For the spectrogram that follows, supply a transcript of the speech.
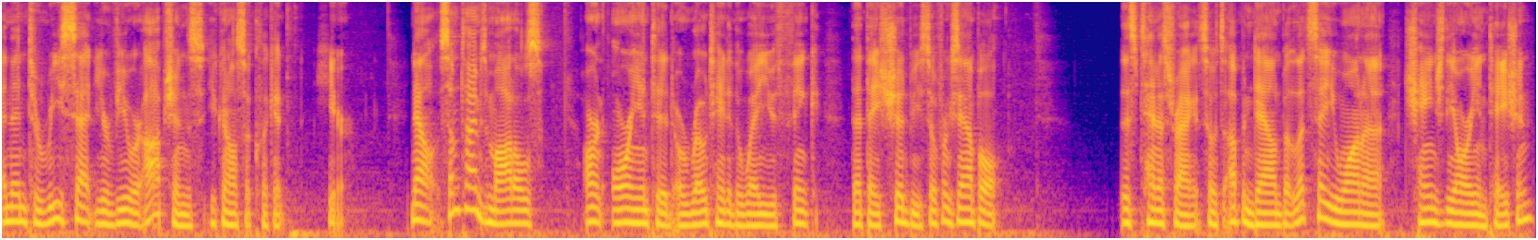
And then to reset your viewer options, you can also click it here. Now, sometimes models aren't oriented or rotated the way you think that they should be. So for example, this tennis racket, so it's up and down, but let's say you want to change the orientation.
